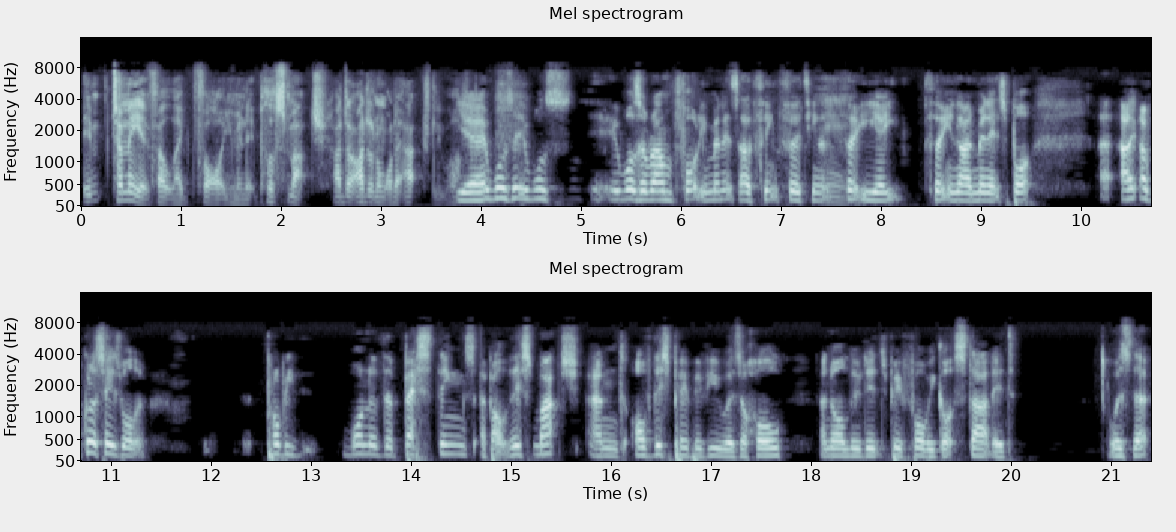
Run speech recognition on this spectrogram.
it, to me, it felt like 40 minute plus match. I don't, I don't know what it actually was. Yeah, it was it was it was around 40 minutes. I think 13, Mm. 38, 39 minutes. But I, I've got to say as well, probably one of the best things about this match and of this pay per view as a whole, and alluded to before we got started, was that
